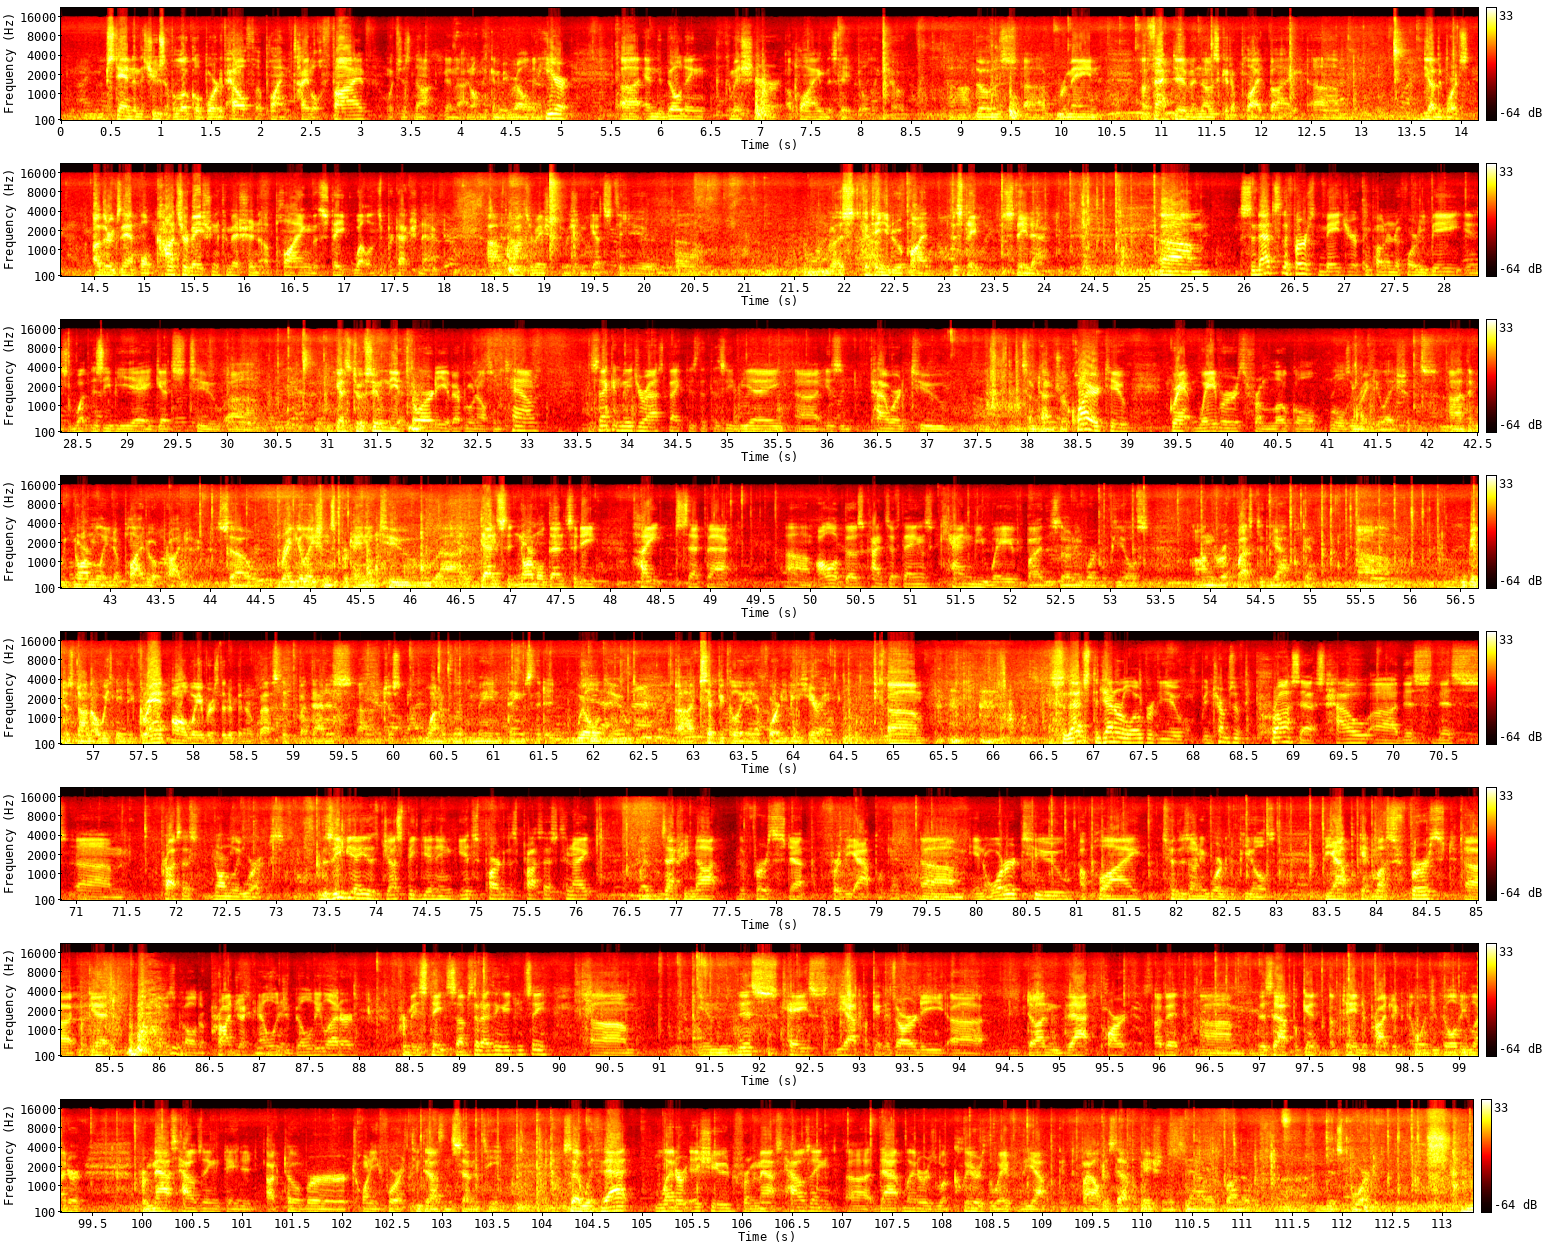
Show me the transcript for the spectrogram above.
stand in the shoes of a local Board of Health applying Title V, which is not, gonna- I don't think going to be relevant here, uh, and the building commissioner applying the state building code. Uh, Those uh, remain effective, and those get applied by um, the other boards. Other example, Conservation Commission applying the State Wetlands Protection Act. Uh, The Conservation Commission gets to do, um, continue to apply the state, state act. Um, So that's the first major component of 40B, is what the ZBA gets to, um, gets to assume the authority of everyone else in town. The second major aspect is that the ZBA uh, is empowered to, uh, sometimes required to, grant waivers from local rules and regulations uh, that would normally apply to a project. So regulations pertaining to uh, density, normal density, height, setback, um, all of those kinds of things can be waived by the zoning board of appeals on the request of the applicant. Um, It does not always need to grant all waivers that have been requested, but that is uh, just one of the main things that it will do uh, typically in a 40B hearing. Um, So that's the general overview. In terms of process, how uh, this, this um, process normally works. The ZBA is just beginning its part of this process tonight, but it's actually not the first step for the applicant. Um, In order to apply to the zoning board of appeals, the applicant must first uh, get what is called a project eligibility letter from a state subsidizing agency. Um, in this case, the applicant has already uh, done that part of it. Um, This applicant obtained a project eligibility letter from Mass Housing dated October 24th, 2017. So with that letter issued from Mass Housing, uh, that letter is what clears the way for the applicant to file this application that's now in front of uh, this board.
